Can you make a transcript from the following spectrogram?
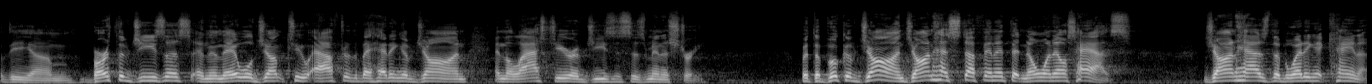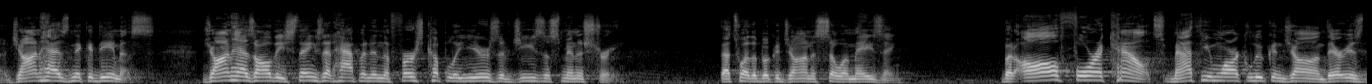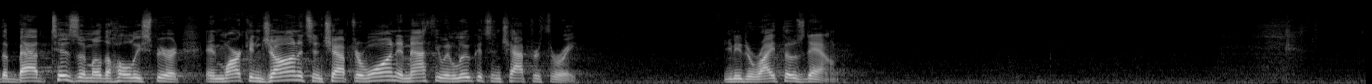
the um, birth of Jesus, and then they will jump to after the beheading of John and the last year of Jesus' ministry. But the book of John, John has stuff in it that no one else has. John has the wedding at Cana. John has Nicodemus. John has all these things that happened in the first couple of years of Jesus' ministry. That's why the book of John is so amazing. But all four accounts Matthew, Mark, Luke, and John there is the baptism of the Holy Spirit. In Mark and John, it's in chapter 1. In Matthew and Luke, it's in chapter 3. You need to write those down.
